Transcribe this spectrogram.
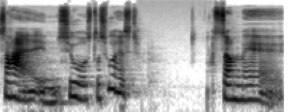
så har jeg en syvårs dressurhest, som øh,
